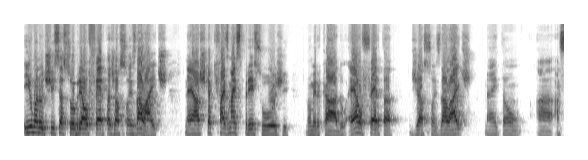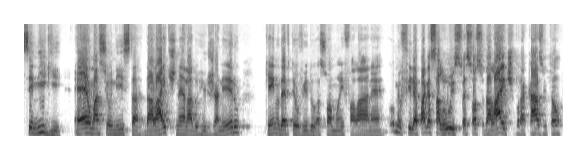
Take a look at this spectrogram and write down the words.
e uma notícia sobre a oferta de ações da Light. Né? Acho que a que faz mais preço hoje no mercado é a oferta de ações da Light. Né? Então, a, a CEMIG é uma acionista da Light, né, lá do Rio de Janeiro. Quem não deve ter ouvido a sua mãe falar, né? Ô meu filho, apaga essa luz, tu é sócio da Light, por acaso? Então,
